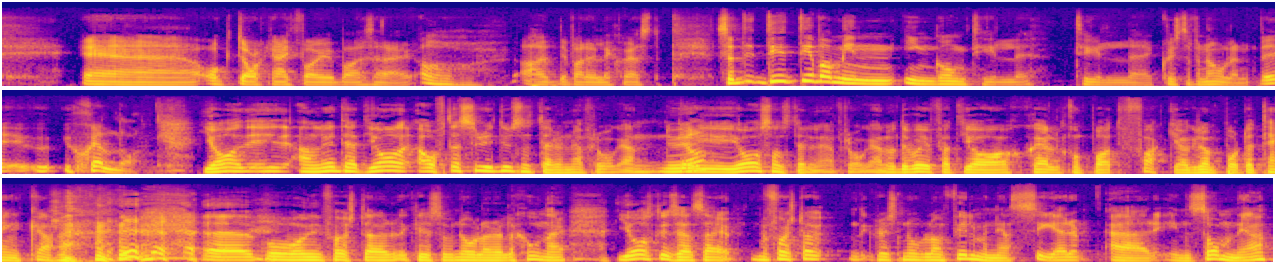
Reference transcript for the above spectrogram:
Eh, och Dark Knight var ju bara så här, åh, ja, det var religiöst. Så det, det, det var min ingång till, till Christopher Nolan. Eh, Själv då? Ja, anledningen till att jag, oftast är det du som ställer den här frågan. Nu Ja. är det ju jag som ställer den här frågan. Och det var ju för att jag själv kom på att fuck, jag har glömt bort att tänka. Eh, på vad min första Christopher Nolan-relation är. Jag skulle säga så här, den första Christopher Nolan-filmen jag ser är Insomnia.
